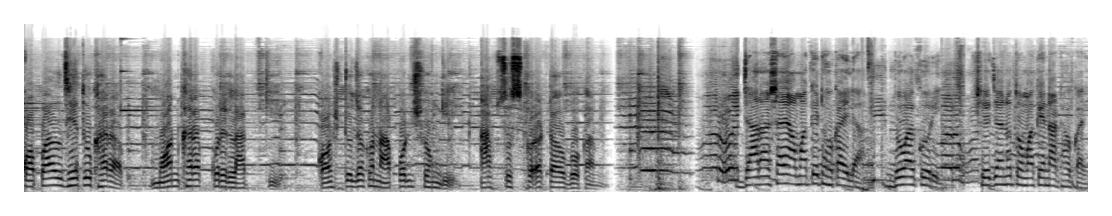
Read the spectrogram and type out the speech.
কপাল যেহেতু খারাপ, মন খারাপ করে লাভ কি? কষ্ট যখন আপন সঙ্গী, আফসোস করাটাও বোকামি। যার আশায় আমাকে ঠকাইলা দোয়া করি সে যেন তোমাকে না ঠকায়।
